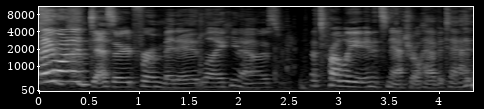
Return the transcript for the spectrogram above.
I want a desert for a minute, like you know, it's, that's probably in its natural habitat.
